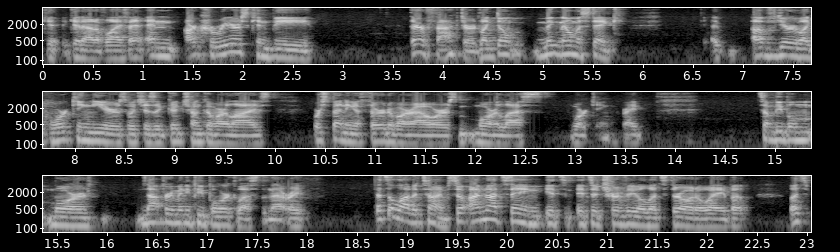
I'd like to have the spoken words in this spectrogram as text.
get get out of life. And, and our careers can be they're factored. Like don't make no mistake of your like working years, which is a good chunk of our lives. We're spending a third of our hours more or less working, right? Some people more. Not very many people work less than that, right? That's a lot of time. So I'm not saying it's it's a trivial let's throw it away, but let's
